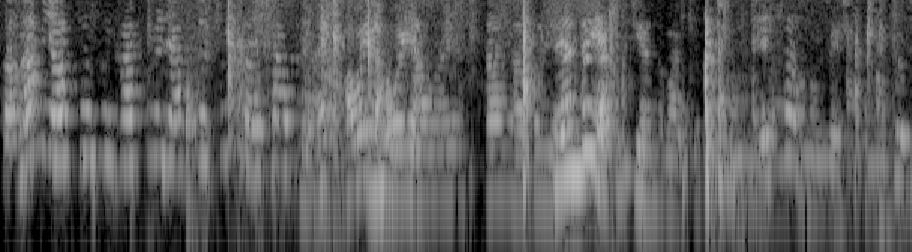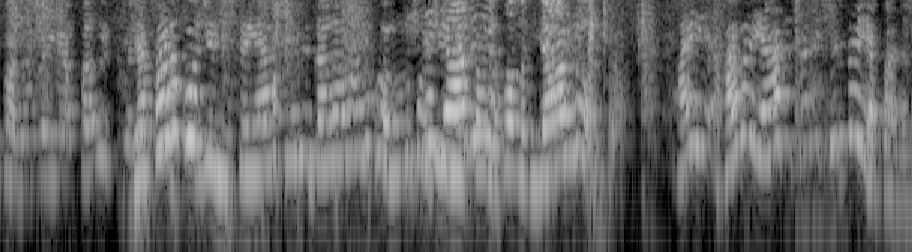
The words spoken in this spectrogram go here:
Sana mı yapacaksın katmer yapacaksın da abla. Havaya havaya. Ha, ha, havaya. Ben de yapacağım arkadaş Neyse. ondan 15 tane. Bana da yaparız. Yaparız gün işte ya senin kalabalık olur. İşte gün yarın yaparız. yapalım yarın. Ay hava yarın sana şimdi yaparım.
